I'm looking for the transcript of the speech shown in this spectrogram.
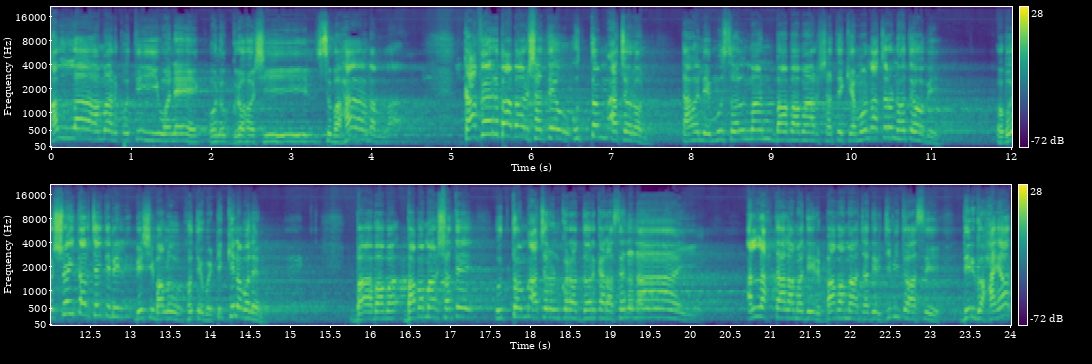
আল্লাহ আমার প্রতি অনেক অনুগ্রহশীল। সুবাহান আল্লাহ কাফের বাবার সাথেও উত্তম আচরণ। তাহলে মুসলমান বাবা মার সাথে কেমন আচরণ হতে হবে? অবশ্যই তার চাইতে বেশি ভালো হতে হবে। ঠিক কিনা বলেন? বাবা বাবা মার সাথে উত্তম আচরণ করার দরকার আছে না নাই? আল্লাহ তাল আমাদের বাবা মা যাদের জীবিত আছে, দীর্ঘ হায়াত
